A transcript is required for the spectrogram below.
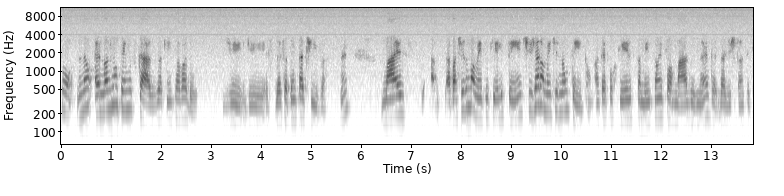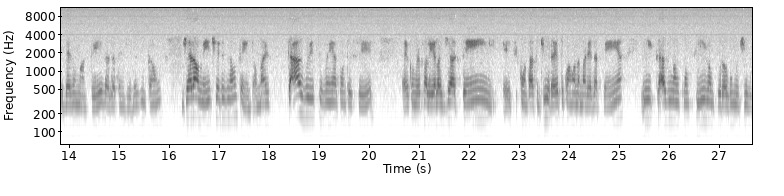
Bom, não, é, nós não temos casos aqui em Salvador de, de dessa tentativa, né? Mas a partir do momento que ele tente, geralmente não tentam, até porque eles também são informados né, da, da, distância que devem manter das atendidas, então geralmente eles não tentam, mas caso isso venha a acontecer, é, como eu falei, elas já têm esse contato direto com a Ronda Maria da Penha e caso não consigam, por algum motivo,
